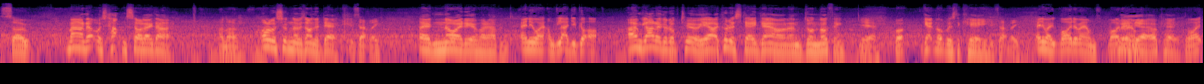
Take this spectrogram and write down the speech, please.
So Man, that was happened so like that. I know All of a sudden I was on the deck. exactly. I had no idea what happened. Anyway, I'm glad you got up. I'm glad I got up too. Yeah, I could have stayed down and done nothing, Yeah, but getting up was the key. exactly. Anyway, ride around, ride around. yeah, okay. Right.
